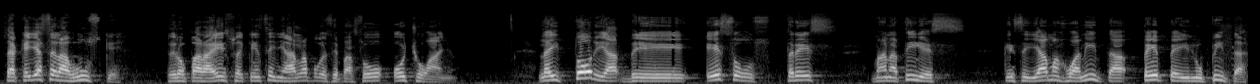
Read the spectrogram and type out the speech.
O sea, que ella se la busque, pero para eso hay que enseñarla porque se pasó ocho años. La historia de esos tres manatíes que se llama Juanita, Pepe y Lupita,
